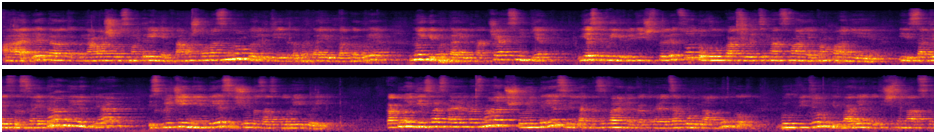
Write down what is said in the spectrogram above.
а, это как бы на ваше усмотрение, потому что у нас много людей продают как ГБ, многие продают как частники. Если вы юридическое лицо, то вы указываете название компании и, соответственно, свои данные для исключения НДС и счета за сбор eBay. Как многие из вас, наверное, знают, что НДС, или так называемый, как говорят, закон на Google, был введен в январе 2017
